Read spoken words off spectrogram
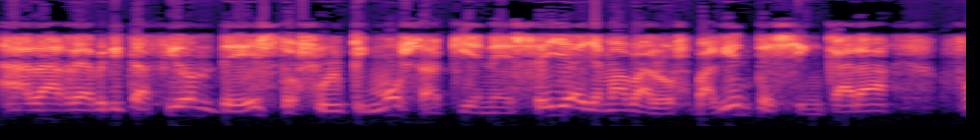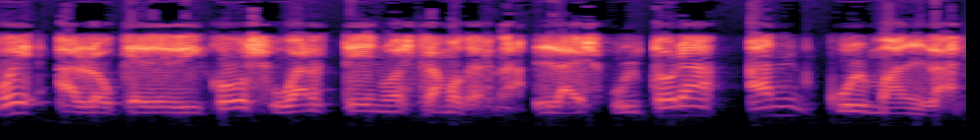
a la rehabilitación de estos últimos, a quienes ella llamaba los valientes sin cara, fue a lo que dedicó su arte nuestra moderna, la escultora Anne Kuhlman Ladd.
